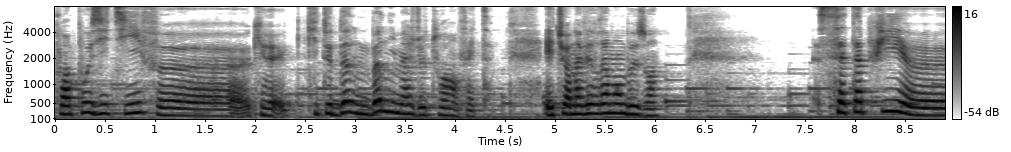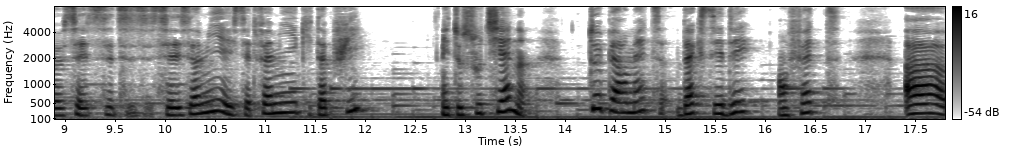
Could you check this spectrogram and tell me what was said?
points positifs, euh, qui, te donnent une bonne image de toi en fait. Et tu en avais vraiment besoin. Cet appui, ces, ces amis et cette famille qui t'appuient et te soutiennent te permettent d'accéder en fait à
